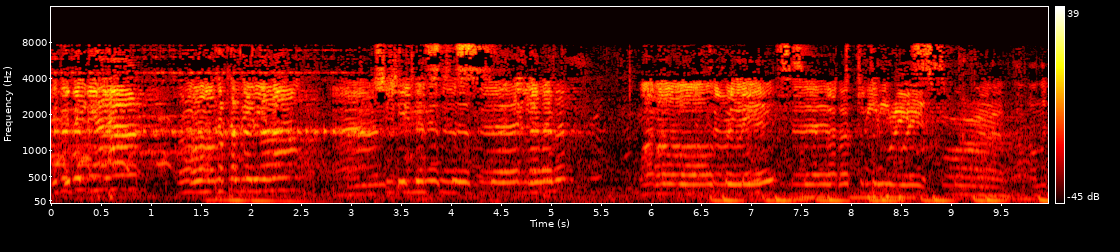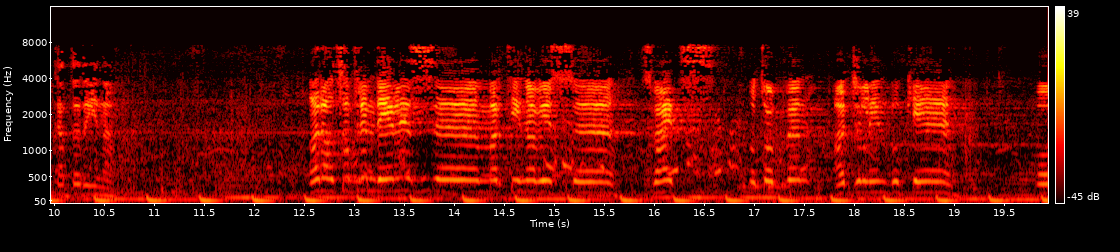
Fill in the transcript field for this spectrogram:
Give a big hand for Katarina. And she finishes uh, 11. 103.8, uh, but clean race for uh, Anne Katarina. Har altså fremdeles uh, Martina Wyss, uh, Sveits, på toppen. Argeline Bouquet på,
